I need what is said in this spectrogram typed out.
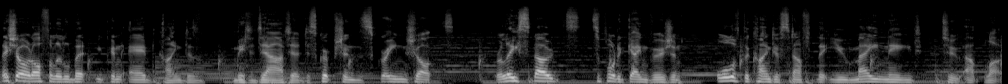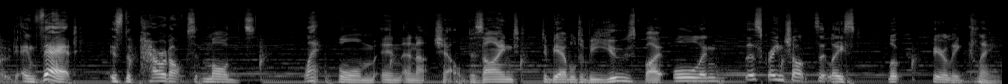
They show it off a little bit. You can add kind of metadata, descriptions, screenshots, release notes, supported game version, all of the kind of stuff that you may need to upload. And that is the Paradox Mods platform in a nutshell, designed to be able to be used by all, and the screenshots at least look fairly clean.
